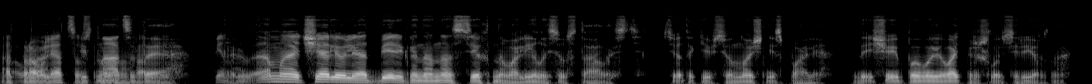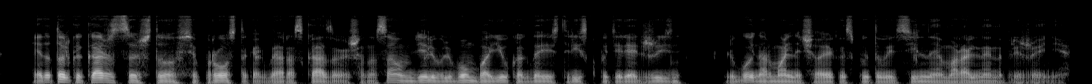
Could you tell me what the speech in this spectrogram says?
отправляться в Пятнадцатое. Когда мы отчаливали от берега, на нас всех навалилась усталость. Все-таки всю ночь не спали. Да еще и повоевать пришлось серьезно. Это только кажется, что все просто, когда рассказываешь, а на самом деле в любом бою, когда есть риск потерять жизнь, любой нормальный человек испытывает сильное моральное напряжение.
